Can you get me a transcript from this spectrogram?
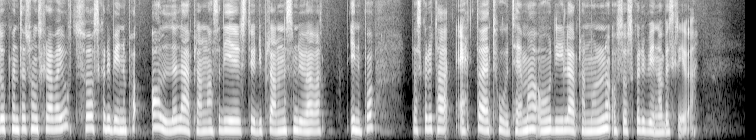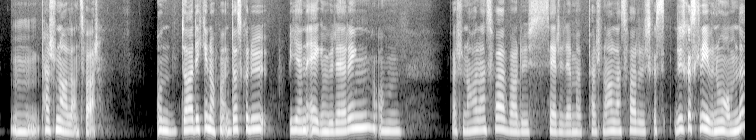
dokumentasjonskravet er gjort, så skal du begynne på alle læreplanene, altså de studieplanene som du har vært inne på. Da skal du ta ett og ett hovedtema og de læreplanmålene, og så skal du begynne å beskrive. Mm, personalansvar. Og da er det ikke nok med Da skal du gi en egenvurdering om personalansvar, hva du ser i det med personalansvar. Du skal, du skal skrive noe om det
